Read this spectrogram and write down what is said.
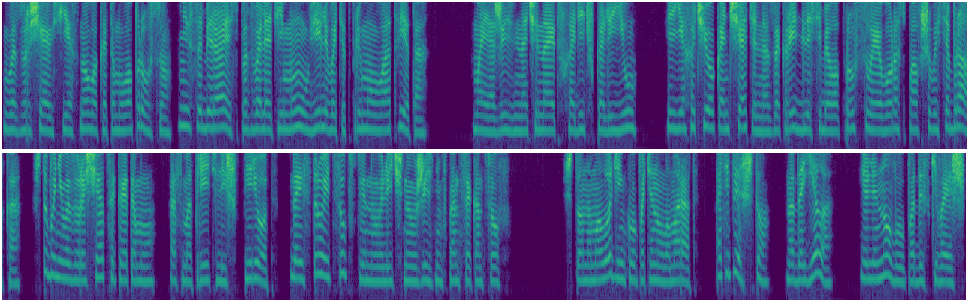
Возвращаюсь я снова к этому вопросу, не собираясь позволять ему увиливать от прямого ответа. Моя жизнь начинает входить в колею, и я хочу окончательно закрыть для себя вопрос своего распавшегося брака, чтобы не возвращаться к этому, а смотреть лишь вперед, да и строить собственную личную жизнь в конце концов. Что на молоденькую потянула Марат? А теперь что, надоело? Или новую подыскиваешь?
